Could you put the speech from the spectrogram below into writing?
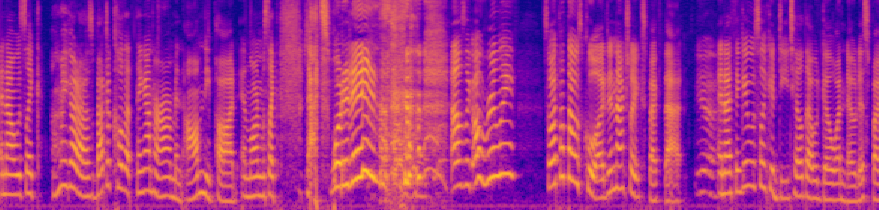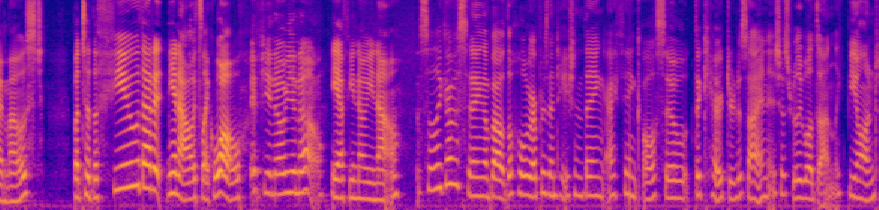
And I was like, oh my God, I was about to call that thing on her arm an Omnipod. And Lauren was like, that's what it is. I was like, oh, really? So I thought that was cool. I didn't actually expect that. Yeah. And I think it was like a detail that would go unnoticed by most. But to the few that it, you know, it's like, whoa. If you know, you know. Yeah, if you know, you know. So, like I was saying about the whole representation thing, I think also the character design is just really well done. Like, beyond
